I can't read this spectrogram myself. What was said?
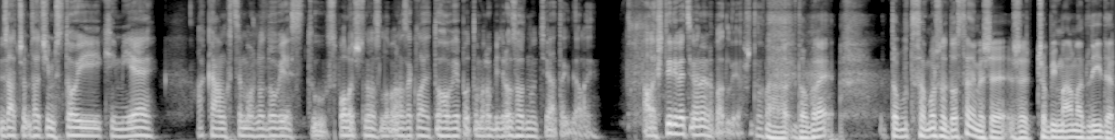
za, čo, za čím stojí, kým je a kam chce možno doviesť tú spoločnosť, lebo na základe toho vie potom robiť rozhodnutia a tak ďalej. Ale štyri veci ma nenapadli až to. Dobre tomu sa možno dostaneme, že, že čo by mal mať líder.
